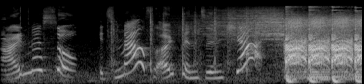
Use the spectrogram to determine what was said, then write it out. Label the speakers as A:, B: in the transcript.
A: Dinosaur. Its mouth opens and shuts.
